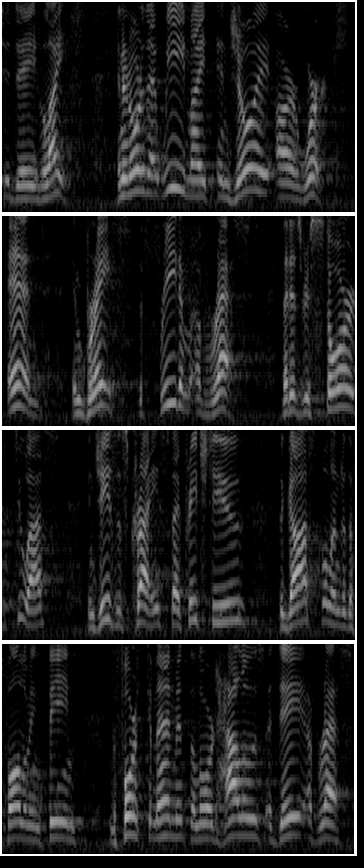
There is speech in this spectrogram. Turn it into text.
to day life. And in order that we might enjoy our work and embrace the freedom of rest that is restored to us in Jesus Christ, I preach to you the gospel under the following theme. In the fourth commandment, the Lord hallows a day of rest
